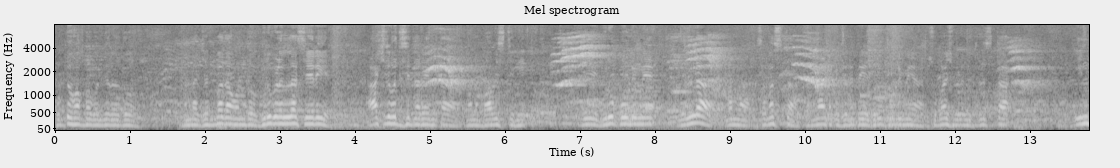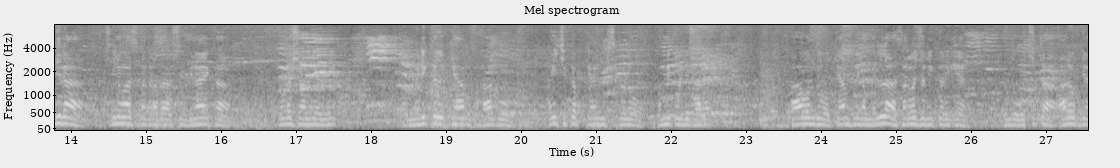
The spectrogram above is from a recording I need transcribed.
ಹುಟ್ಟುಹಬ್ಬ ಬಂದಿರೋದು. ನನ್ನ ಜನ್ಮದ ಒಂದು ಗುರುಗಳೆಲ್ಲ ಸೇರಿ ಆಶೀರ್ವದಿಸಿದ್ದಾರೆ ಅಂತ ನಾನು ಭಾವಿಸ್ತೀನಿ. ಈ ಗುರು ಪೂರ್ಣಿಮೆ ಎಲ್ಲ ನಮ್ಮ ಸಮಸ್ತ ಕರ್ನಾಟಕ ಜನತೆಗೆ ಗುರು ಪೂರ್ಣಿಮೆಯ ಶುಭಾಶಯಗಳನ್ನು ತಿಳಿಸ್ತಾ ಇಂದಿನ ಶ್ರೀನಿವಾಸ ನಗರದ ಶ್ರೀ ವಿನಾಯಕ ಪ್ರೌಢಶಾಲೆಯಲ್ಲಿ ಮೆಡಿಕಲ್ ಕ್ಯಾಂಪ್ ಹಾಗೂ ಐ ಚೆಕಪ್ ಕ್ಯಾಂಪ್ಸ್ಗಳು ಹಮ್ಮಿಕೊಂಡಿದ್ದಾರೆ. ಆ ಒಂದು ಕ್ಯಾಂಪ್ಗೆ ನಮ್ಮೆಲ್ಲ ಸಾರ್ವಜನಿಕರಿಗೆ ಒಂದು ಉಚಿತ ಆರೋಗ್ಯ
